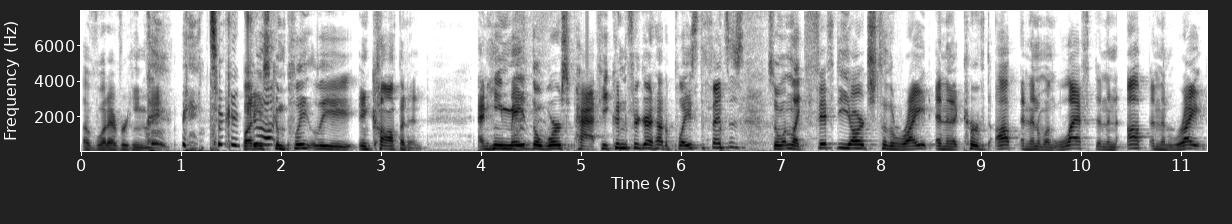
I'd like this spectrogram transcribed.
of whatever he made a but he's completely incompetent. And he made the worst path. He couldn't figure out how to place the fences, so it went like 50 yards to the right, and then it curved up, and then it went left, and then up, and then right.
